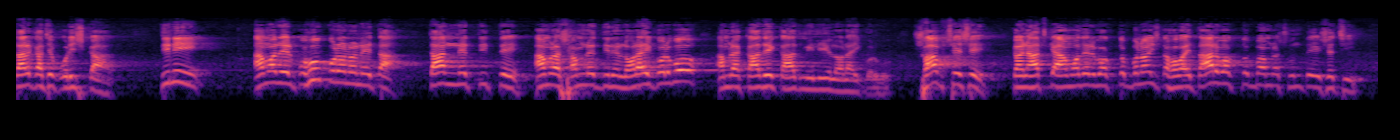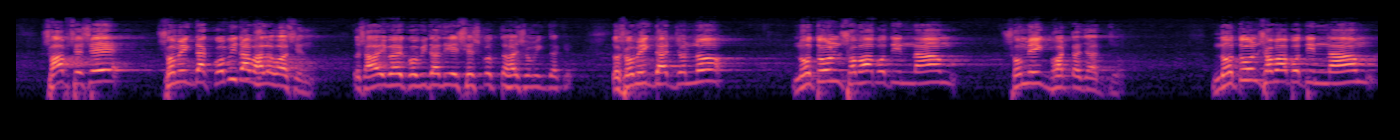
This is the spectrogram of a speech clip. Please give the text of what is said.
তার কাছে পরিষ্কার। তিনি আমাদের বহু পুরনো নেতা, তার নেতৃত্বে আমরা সামনের দিনে লড়াই করব, আমরা কাঁধে কাঁধ মিলিয়ে লড়াই করব। সব শেষে, কারণ আজকে আমাদের বক্তব্য নয় হওয়ায় তার বক্তব্য আমরা শুনতে এসেছি। সব শেষে শ্রমিকদা কবিতা ভালোবাসেন। তো স্বাভাবিকভাবে কবিতা দিয়ে শেষ করতে হয় শ্রমিকদাকে। তো শ্রমিকদার জন্য নতুন সভাপতির নাম শ্রমিক ভট্টাচার্য। নতুন সভাপতির নাম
